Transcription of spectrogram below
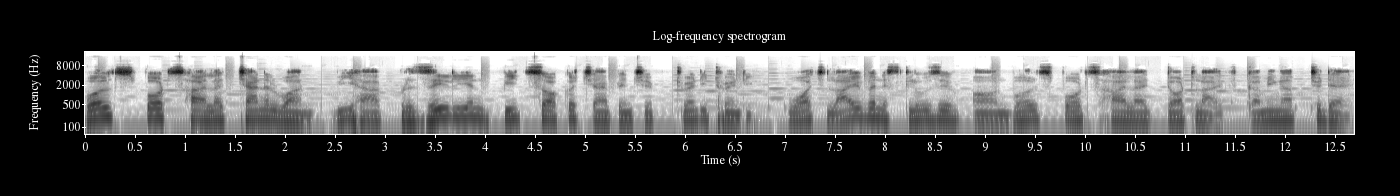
World Sports Highlight Channel 1 we have Brazilian Beach Soccer Championship 2020. Watch live and exclusive on WorldSportsHighlight.live. Coming up today.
